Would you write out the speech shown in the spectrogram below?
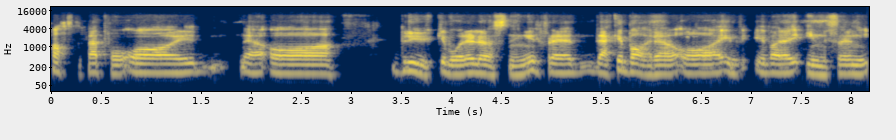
kaste seg på og, å bruke våre løsninger. For det, det er ikke bare å bare innføre en ny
